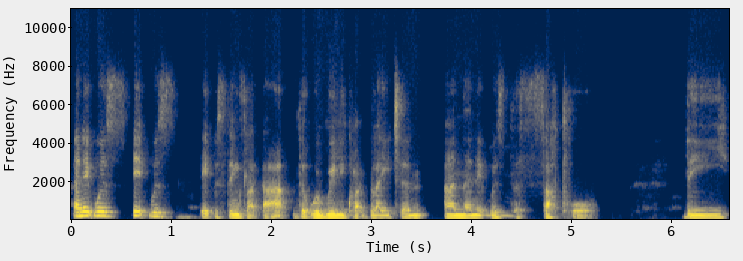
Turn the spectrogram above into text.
And it was, it was, it was things like that that were really quite blatant. And then it was the subtle, the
